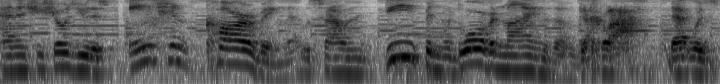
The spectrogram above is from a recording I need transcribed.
And then she shows you this ancient carving that was found deep in the dwarven mines of Gachla. That was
